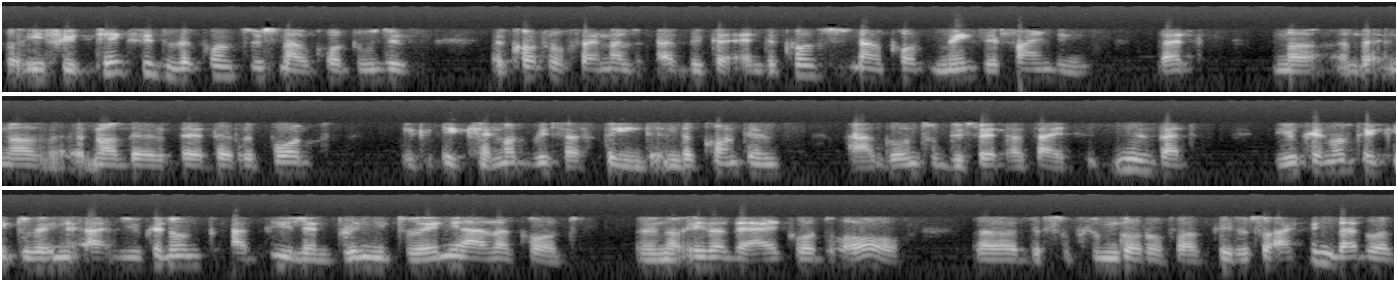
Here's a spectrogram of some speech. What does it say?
So if he takes it to the Constitutional Court, which is the Court of Final Arbiter, and the Constitutional Court makes a finding that no, no, no, the, the, the report it, it cannot be sustained and the contents are going to be set aside. It means that you cannot take it to any, uh, you cannot appeal and bring it to any other court, you know, either the High Court or uh, the Supreme Court of Appeal. So I think that was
